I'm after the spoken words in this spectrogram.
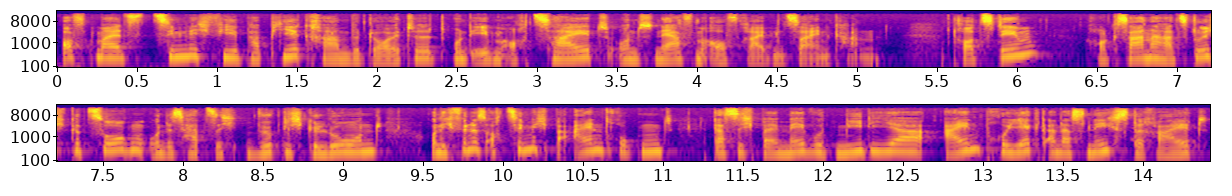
oftmals ziemlich viel Papierkram bedeutet und eben auch zeit- und nervenaufreibend sein kann. Trotzdem, Roxana hat es durchgezogen und es hat sich wirklich gelohnt. Und ich finde es auch ziemlich beeindruckend, dass sich bei Maywood Media ein Projekt an das nächste reiht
